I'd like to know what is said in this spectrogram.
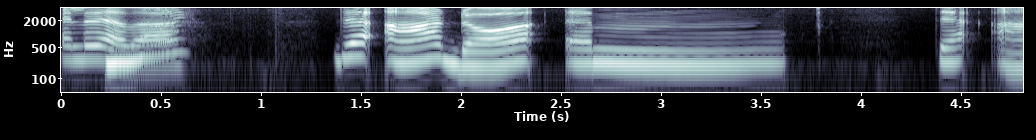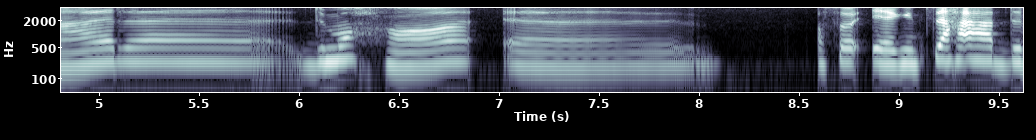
eller er det Nei. Det er da um, Det er uh, Du må ha eh, Altså egentlig er, det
